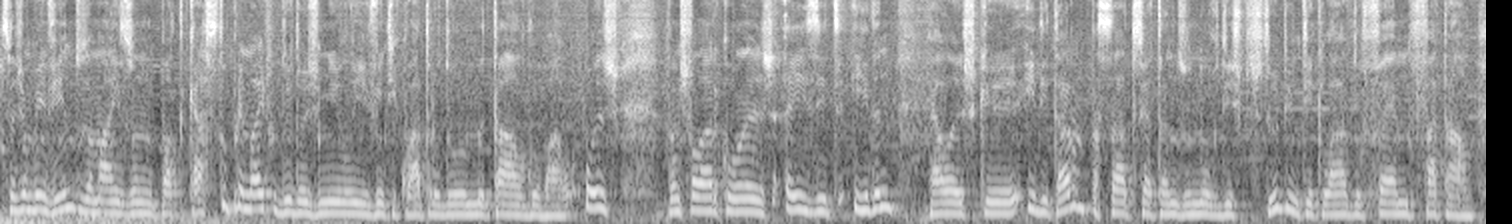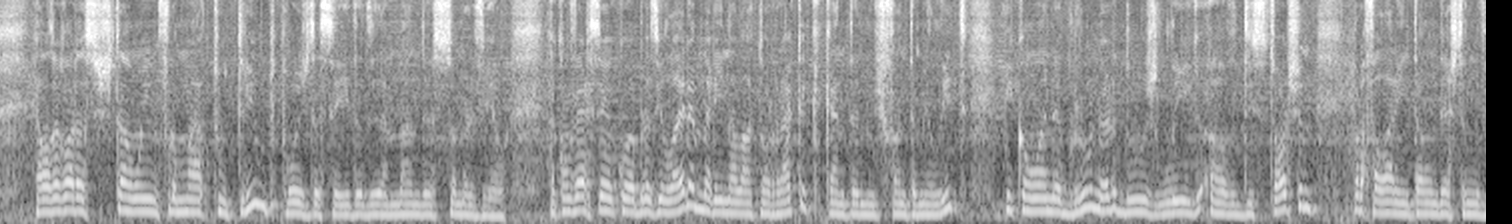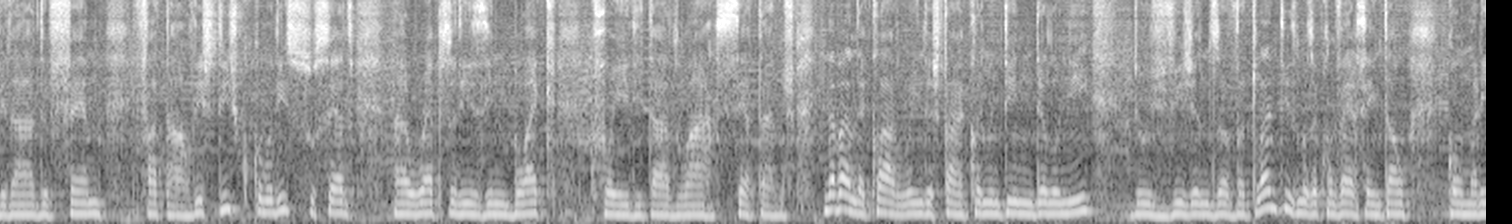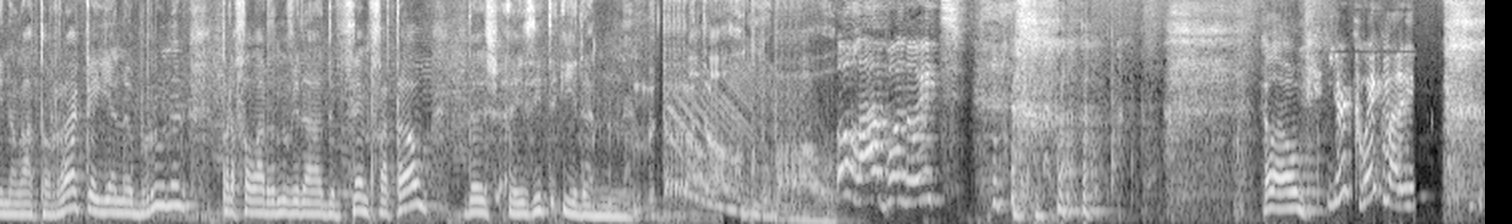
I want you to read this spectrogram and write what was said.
Sejam bem-vindos a mais um podcast, o primeiro de 2024 do Metal Global. Hoje vamos falar com as Exit Eden, elas que editaram, passado sete anos, um novo disco de estúdio intitulado Femme Fatal. Elas agora estão em formato trio depois da saída de Amanda Somerville. A conversa é com a brasileira Marina Latorraca, que canta nos Phantom Elite, e com Ana Brunner dos League of Distortion, para falar então desta novidade de Femme Fatal. Este disco, como eu disse, sucede a Rhapsodies in Black, que foi editado há sete anos. Na banda, claro, ainda está Clementine Delony dos Visions of Atlantis, mas a conversa é então com Marina Latorraca e Ana Brunner para falar da novidade Femme Fatal das Exit Eden. Olá, boa noite. Hello. You're quick, Marina.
